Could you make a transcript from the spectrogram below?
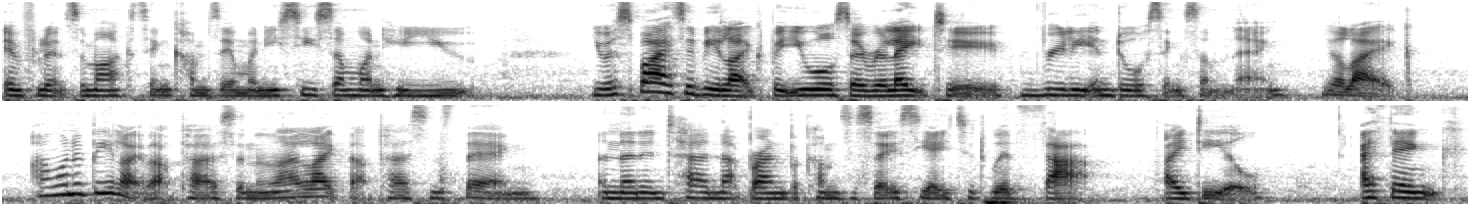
influencer marketing comes in when you see someone who you you aspire to be like, but you also relate to, really endorsing something. You're like, I want to be like that person, and I like that person's thing, and then in turn, that brand becomes associated with that ideal. I think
